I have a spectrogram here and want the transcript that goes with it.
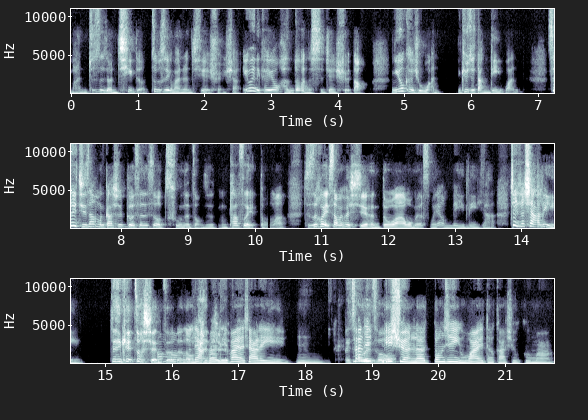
蛮就是人气的，这个是一个蛮人气的选项，因为你可以用很短的时间学到，你又可以去玩，你可以去当地玩。所以其实他们嘎修哥甚至是有出那种就是 pamphlet 懂吗？就是会上面会写很多啊，我们有什么样的魅力呀、啊？就很像夏令营，就是可以做选择的那种。两个礼拜的夏令营，嗯，没错那你没错。你选了东京以外的嘎修哥吗？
